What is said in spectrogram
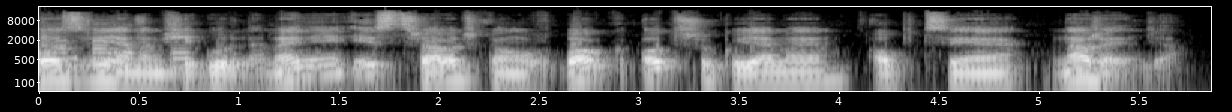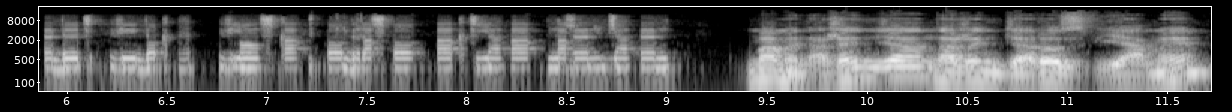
Rozwija nam się górne menu i strzałeczką w bok odszukujemy opcję narzędzia. Mamy narzędzia, narzędzia rozwijamy.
